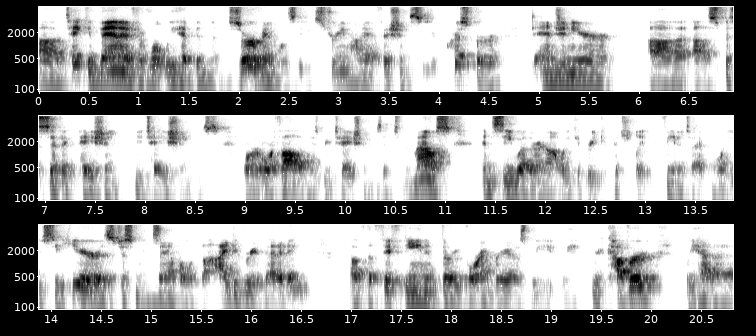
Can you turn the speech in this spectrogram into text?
uh, take advantage of what we had been observing was the extreme high efficiency of CRISPR to engineer uh, uh, specific patient mutations or orthologous mutations into the mouse and see whether or not we could recapitulate phenotype. And what you see here is just an example of the high degree of editing of the 15 and 34 embryos we, we recovered, we had a,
